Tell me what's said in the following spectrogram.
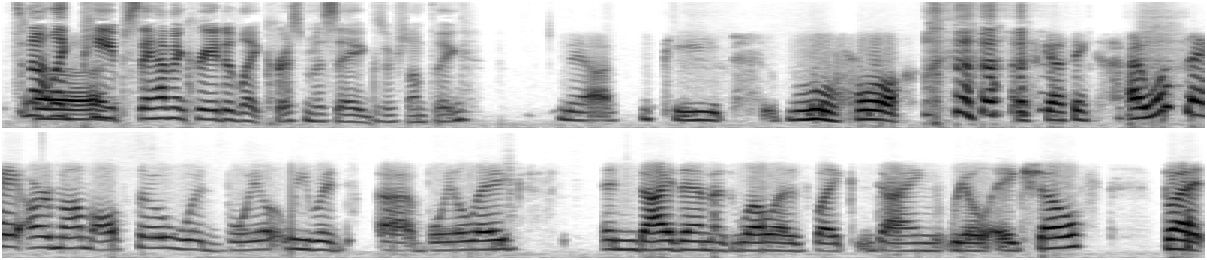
It's not like Uh, Peeps. They haven't created like Christmas eggs or something. Yeah, peeps. Ooh, oh, disgusting. I will say our mom also would boil. We would uh, boil eggs and dye them as well as like dyeing real eggshells. But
